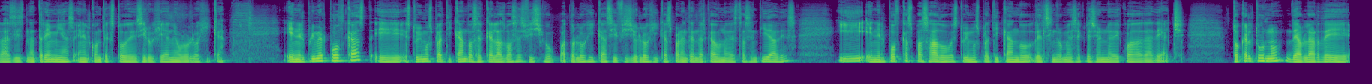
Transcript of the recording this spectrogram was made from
las disnatremias en el contexto de cirugía neurológica. En el primer podcast eh, estuvimos platicando acerca de las bases fisiopatológicas y fisiológicas para entender cada una de estas entidades y en el podcast pasado estuvimos platicando del síndrome de secreción inadecuada de ADH. Toca el turno de hablar de,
